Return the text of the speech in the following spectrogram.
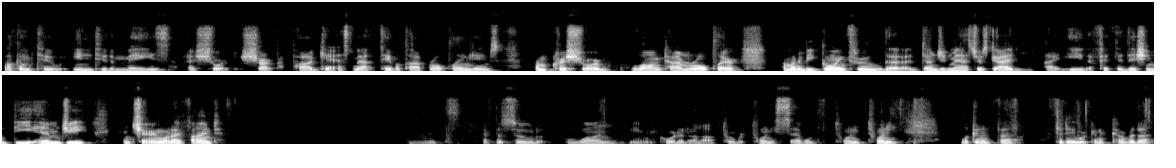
Welcome to Into the Maze, a short, sharp podcast about tabletop role playing games. I'm Chris Shorb, a longtime role player. I'm going to be going through the Dungeon Master's Guide, i.e., the 5th edition DMG, and sharing what I find. It's episode 1, being recorded on October 27th, 2020. Looking at the, today we're going to cover the,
